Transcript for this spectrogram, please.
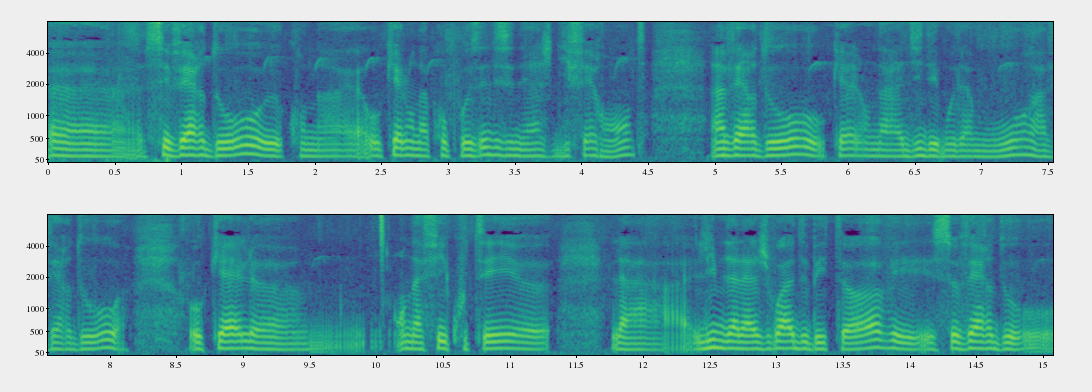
euh, ces verres d'eau euh, auxquels on a proposé des énergies différentes, un verre d'eau auquel on a dit des mots d'amour, un verre d'eau auquel euh, on a fait écouter l'hymne à la joie de Beethoven et ce verre d'eau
